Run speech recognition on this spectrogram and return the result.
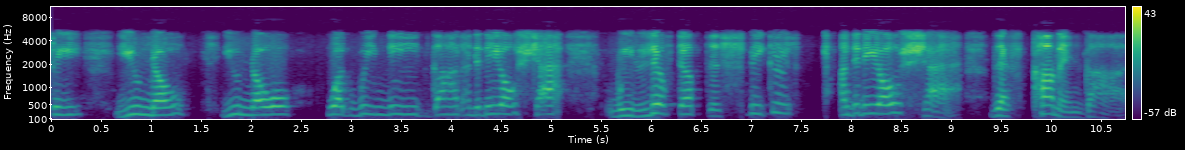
see, you know, you know what we need, God, under the ocean. We lift up the speakers under the ocean that's coming, God.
